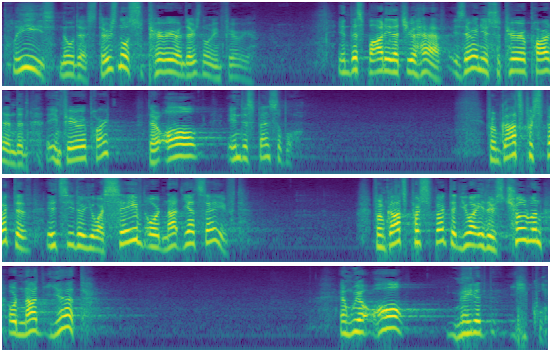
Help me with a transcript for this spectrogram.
please know this there's no superior and there's no inferior. In this body that you have, is there any superior part and the inferior part? They're all indispensable. From God's perspective, it's either you are saved or not yet saved. From God's perspective, you are either His children or not yet. And we are all made it equal.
